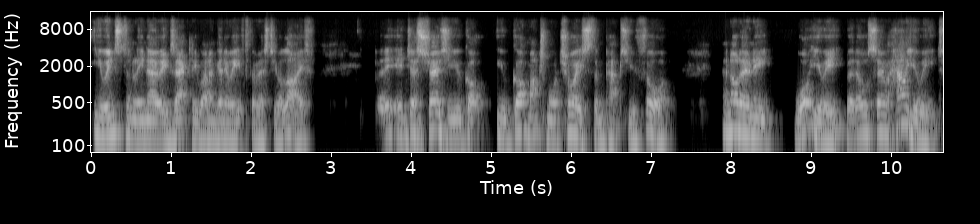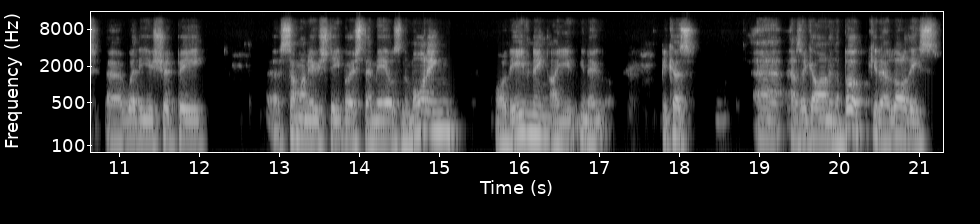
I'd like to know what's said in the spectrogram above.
you instantly know exactly what I'm going to eat for the rest of your life, but it, it just shows you you've got you've got much more choice than perhaps you thought, and not only what you eat, but also how you eat. Uh, whether you should be uh, someone who should eat most of their meals in the morning, or the evening? Are you, you know, because uh, as I go on in the book, you know, a lot of these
